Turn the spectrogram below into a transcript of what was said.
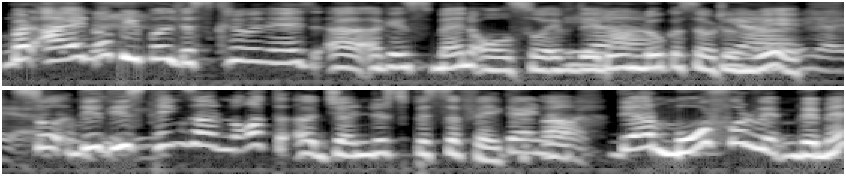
but I know people discriminate uh, against men also if they Yeah. don't look a certain Yeah, way. yeah, yeah, so the- these things are not uh, gender specific. They're Uh, not. they are more for women.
